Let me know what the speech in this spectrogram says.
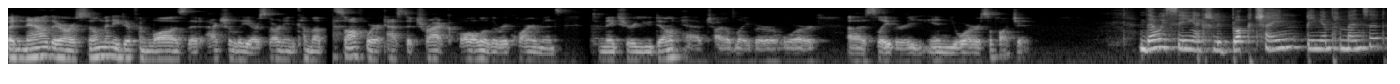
But now there are so many different laws that actually are starting to come up. Software has to track all of the requirements to make sure you don't have child labor or uh, slavery in your supply chain. And then we're seeing actually blockchain being implemented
